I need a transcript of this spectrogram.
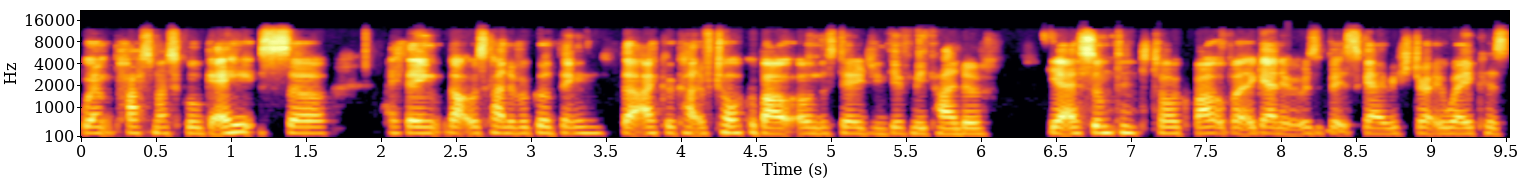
went past my school gates. So I think that was kind of a good thing that I could kind of talk about on the stage and give me kind of yeah something to talk about. But again it was a bit scary straight away because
